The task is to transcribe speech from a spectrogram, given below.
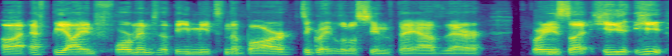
uh, FBI informant that he meets in the bar. It's a great little scene that they have there, where he's like, he he,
